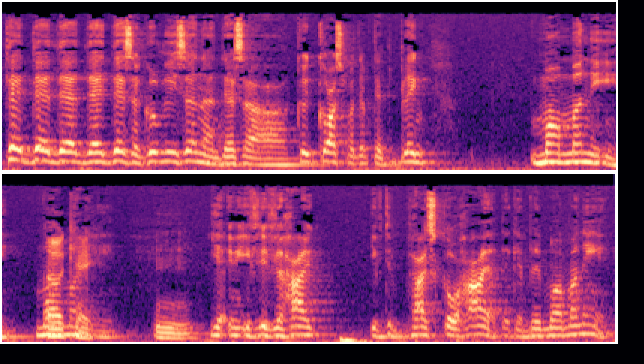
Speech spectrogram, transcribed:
There, there, there, there- there's a good reason and there's a good cause for them to bring more money in. More Okay. money in. Yeah, if, if you high, if the price go higher, they can bring more money in.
